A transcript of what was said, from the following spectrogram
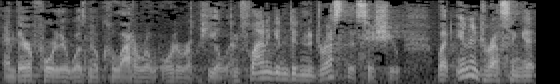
and therefore there was no collateral order appeal. And Flanagan didn't address this issue. But in addressing it,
